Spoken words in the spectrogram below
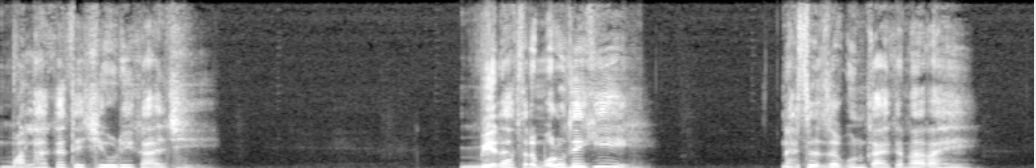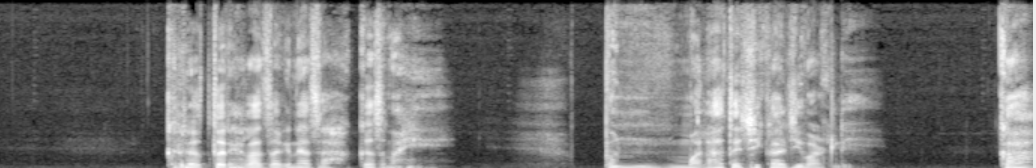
मला का त्याची एवढी काळजी? मेला तर मरू दे की नाहीतर जगून काय करणार आहे? खरं तर ह्याला जगण्याचा हक्कच नाही. पण मला त्याची काळजी वाटली. का?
